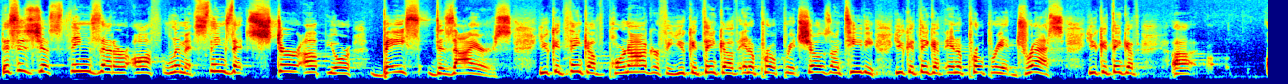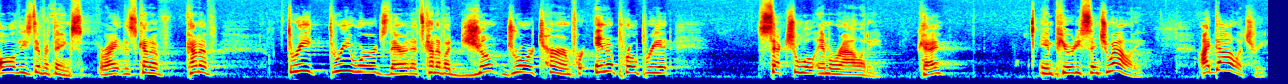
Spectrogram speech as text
This is just things that are off limits, things that stir up your base desires. You could think of pornography, you could think of inappropriate shows on TV, you could think of inappropriate dress, you could think of uh, all these different things, right? This kind of, kind of three, three words there that's kind of a junk drawer term for inappropriate sexual immorality, okay? Impurity, sensuality, idolatry.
